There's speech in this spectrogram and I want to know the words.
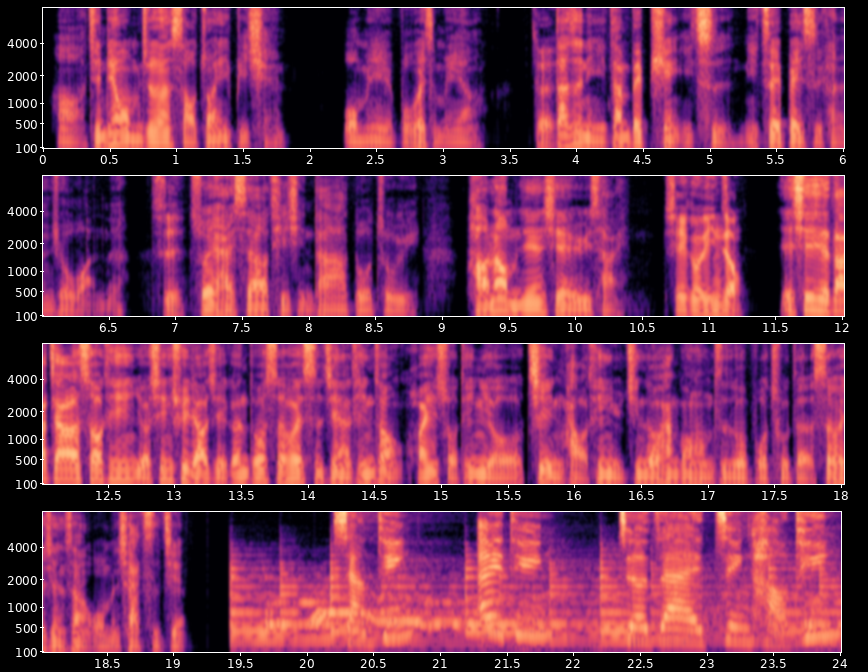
啊。今天我们就算少赚一笔钱。我们也不会怎么样，对。但是你一旦被骗一次，你这辈子可能就完了。是，所以还是要提醒大家多注意。好，那我们今天谢谢育才，谢谢各位听众，也谢谢大家的收听。有兴趣了解更多社会事件的听众，欢迎锁定由静好听与镜周刊共同制作播出的《社会线上》，我们下次见。想听爱听，就在静好听。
